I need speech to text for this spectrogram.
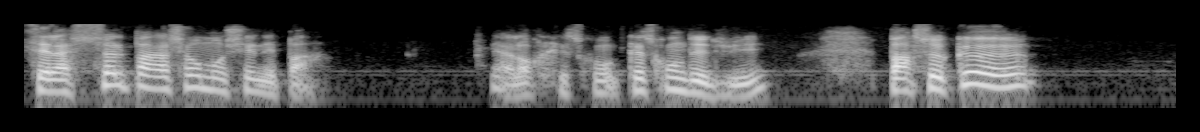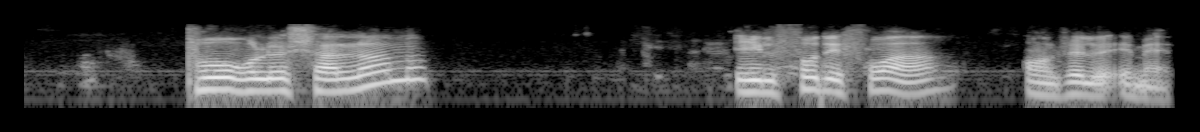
C'est la seule paracha où Moshe n'est pas. Et alors, qu'est-ce qu'on qu'est-ce qu'on déduit? Parce que pour le shalom, il faut des fois enlever le émet.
